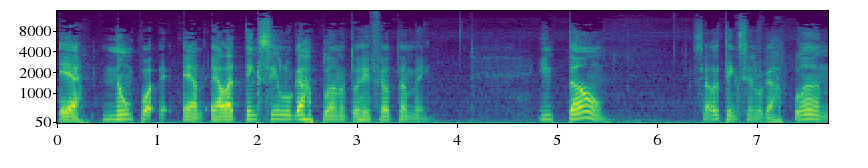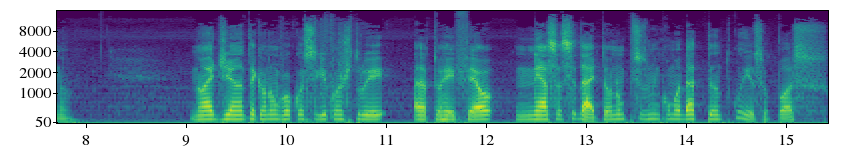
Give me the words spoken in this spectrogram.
É, não é, ela tem que ser em lugar plano a Torre Eiffel também. Então, se ela tem que ser em lugar plano, não adianta que eu não vou conseguir construir a Torre Eiffel nessa cidade. Então, não preciso me incomodar tanto com isso. Eu posso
